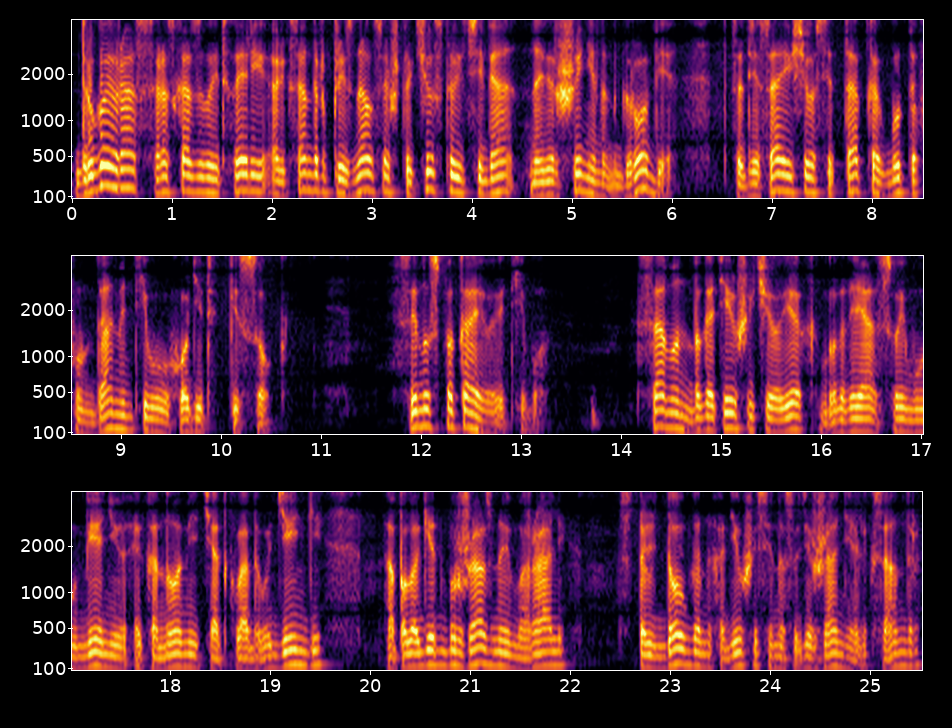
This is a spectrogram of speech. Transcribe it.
Другой раз, рассказывает Ферри, Александр признался, что чувствует себя на вершине надгробия, сотрясающегося так, как будто фундамент его уходит в песок. Сын успокаивает его. Сам он богатейший человек, благодаря своему умению экономить и откладывать деньги, апологет буржуазной морали, столь долго находившийся на содержании Александра,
